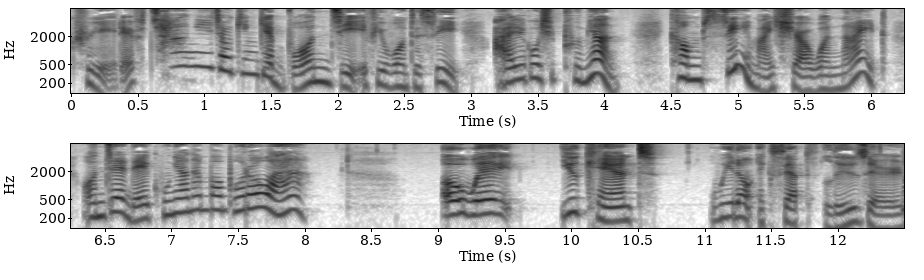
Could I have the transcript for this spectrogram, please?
creative, 창의적인 게 뭔지 if you want to see 알고 싶으면 come see my show one night. 언제 내 공연 한번 보러 와. Oh, wait, you can't. We don't accept losers.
